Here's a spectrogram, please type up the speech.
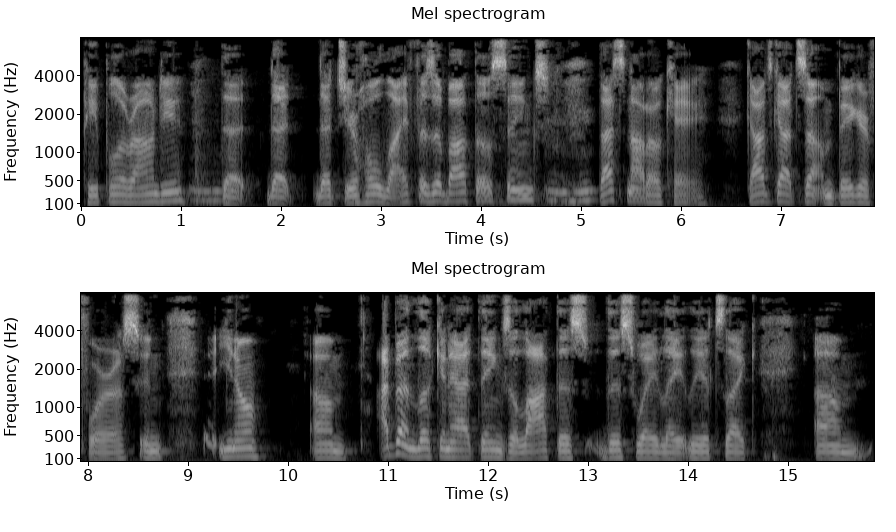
people around you. Mm-hmm. That that that your whole life is about those things. Mm-hmm. That's not okay. God's got something bigger for us, and you know, um, I've been looking at things a lot this this way lately. It's like, um,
